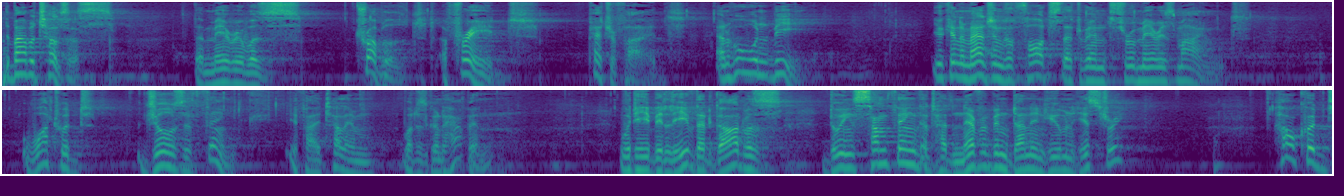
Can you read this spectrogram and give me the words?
The Bible tells us that Mary was troubled, afraid, petrified, and who wouldn't be? You can imagine the thoughts that went through Mary's mind. What would Joseph think if I tell him what is going to happen? Would he believe that God was doing something that had never been done in human history? How could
